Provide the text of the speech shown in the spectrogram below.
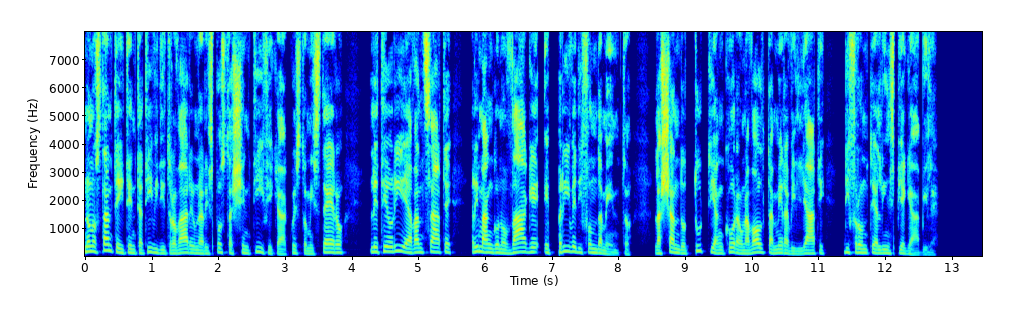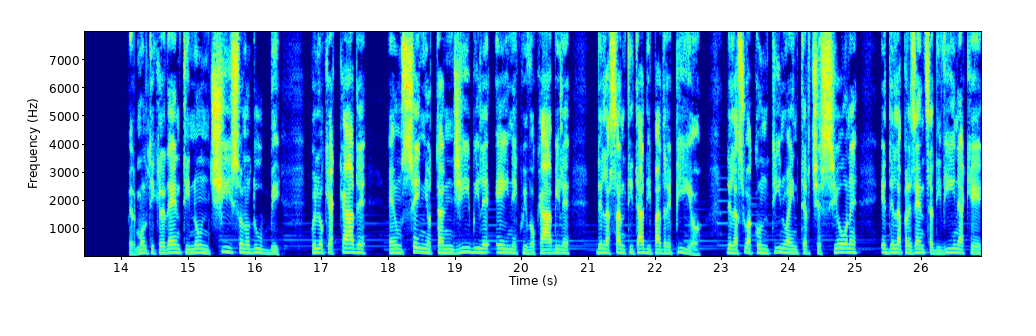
Nonostante i tentativi di trovare una risposta scientifica a questo mistero, le teorie avanzate rimangono vaghe e prive di fondamento, lasciando tutti ancora una volta meravigliati di fronte all'inspiegabile. Per molti credenti non ci sono dubbi, quello che accade è un segno tangibile e inequivocabile della santità di Padre Pio, della sua continua intercessione e della presenza divina che,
